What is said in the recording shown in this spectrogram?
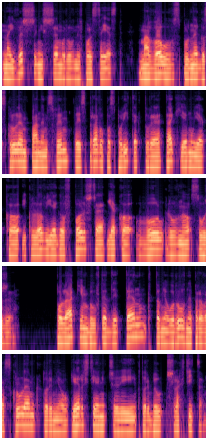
najwyższy niższemu równy w Polsce jest. Ma wołu wspólnego z królem, panem swym, to jest prawo pospolite, które tak jemu jako i królowi jego w Polsce jako wół równo służy. Polakiem był wtedy ten, kto miał równe prawa z królem, który miał pierścień, czyli który był szlachcicem.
